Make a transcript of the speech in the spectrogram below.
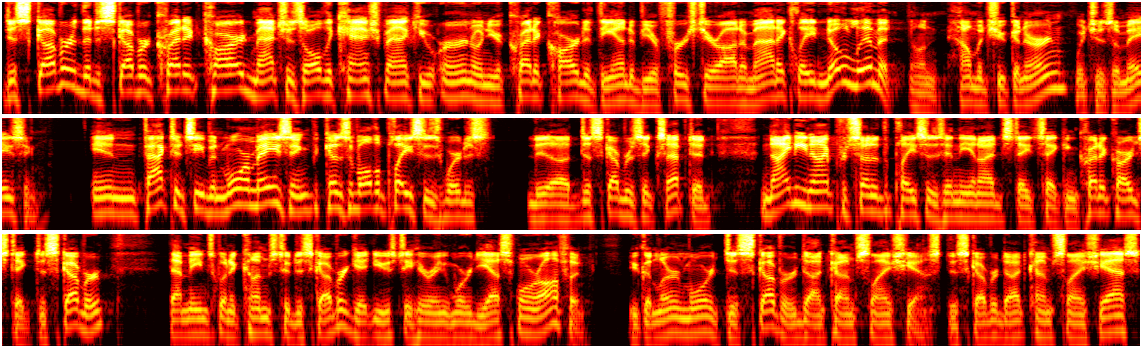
Discover the Discover credit card matches all the cash back you earn on your credit card at the end of your first year automatically. No limit on how much you can earn, which is amazing. In fact, it's even more amazing because of all the places where dis- uh, accepted. 99% of the places in the United States taking credit cards take Discover. That means when it comes to Discover, get used to hearing the word yes more often. You can learn more at discover.com slash yes. Discover.com slash yes.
